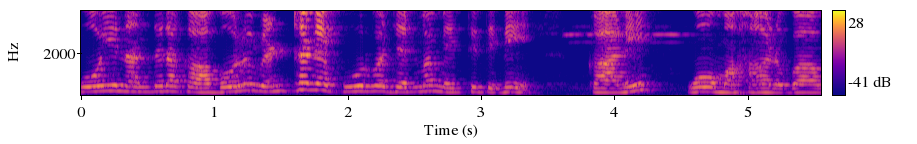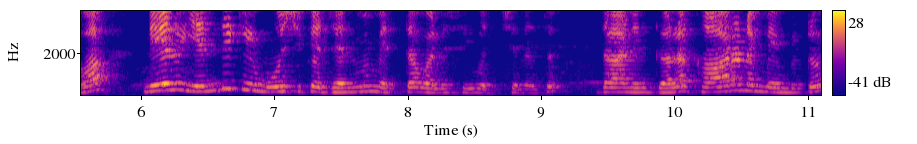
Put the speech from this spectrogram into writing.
పోయినందున కాబోలు వెంటనే పూర్వజన్మం ఎత్తి తిని కానీ ఓ మహానుభావ నేను ఎందుకు ఈ మూషిక జన్మం ఎత్తవలసి వచ్చినచో? దానికి గల కారణమేమిటో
